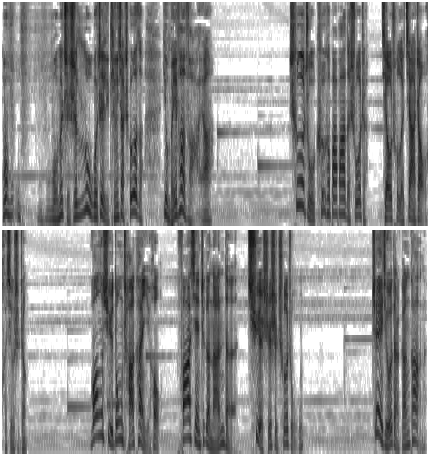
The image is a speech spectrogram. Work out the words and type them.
我我我们只是路过这里停下车子，又没犯法呀。车主磕磕巴巴的说着，交出了驾照和行驶证。汪旭东查看以后。发现这个男的确实是车主，这就有点尴尬了。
